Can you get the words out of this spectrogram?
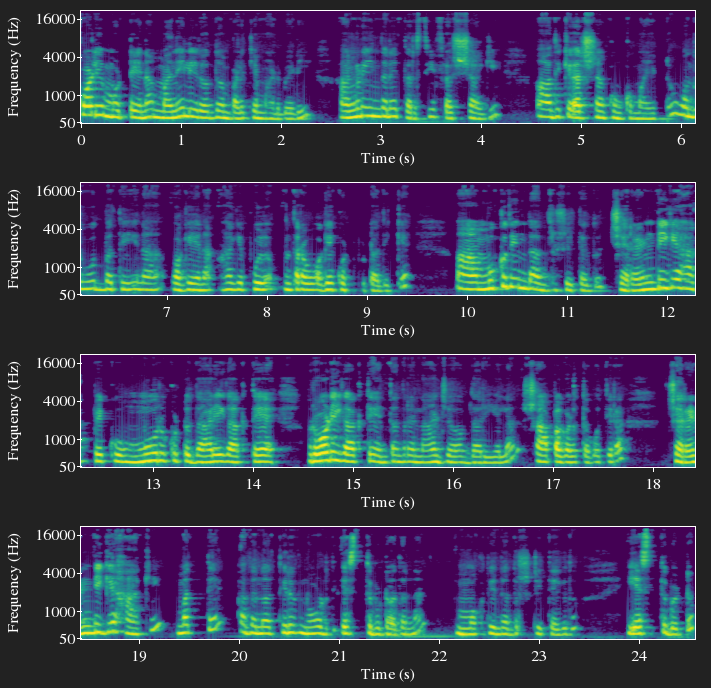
ಕೋಳಿ ಮೊಟ್ಟೆನ ಮನೇಲಿರೋದನ್ನ ಬಳಕೆ ಮಾಡಬೇಡಿ. ಅಂಗಡಿಯಿಂದನೇ ತರಿಸಿ ಫ್ರೆಶ್ ಆಗಿ ಅದಕ್ಕೆ ಅರಿಶಿನ ಕುಂಕುಮ ಇಟ್ಟು ಒಂದು ಊದ್ಬತ್ತಿನ ಹೊಗೆನ ಹಾಗೆ ಪೂ, ಒಂಥರ ಹೊಗೆ ಕೊಟ್ಬಿಟ್ಟು ಅದಕ್ಕೆ ಮುಖದಿಂದ ದೃಷ್ಟಿ ತೆಗೆದು ಚರಂಡಿಗೆ ಹಾಕಬೇಕು. ಮೂರು ಕುಟ್ಟು ದಾರಿಗೆ ಹಾಕ್ತೆ ರೋಡಿಗೆ ಹಾಕ್ತೆ ಅಂತಂದರೆ ನಾ ಜವಾಬ್ದಾರಿ ಎಲ್ಲ ಶಾಪಗಳು ತಗೋತೀರ? ಚರಂಡಿಗೆ ಹಾಕಿ ಮತ್ತೆ ಅದನ್ನು ತಿರುಗಿ ನೋಡಿ ಎಸ್ತ್ಬಿಟ್ಟು ಅದನ್ನು ಮುಖದಿಂದ ದೃಷ್ಟಿ ತೆಗೆದು ಎಸ್ತ್ಬಿಟ್ಟು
